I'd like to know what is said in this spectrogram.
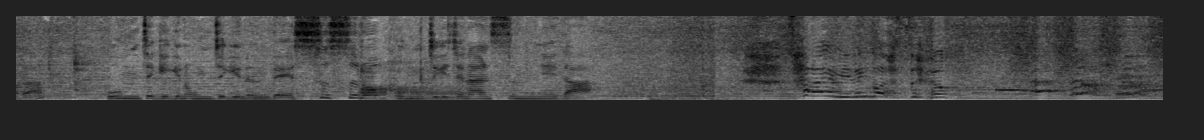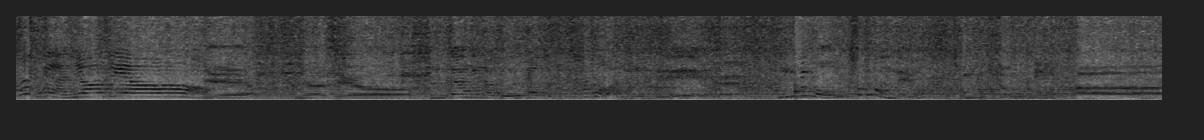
어라? 움직이긴 움직이는데 스스로 움직이진 않습니다. 사람이 미는 거였어요. 네, 안녕하세요. 예, 안녕하세요. 공장이라고 해가지고 찾아왔는데 공기가 엄청 많네요. 전국적으로 다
